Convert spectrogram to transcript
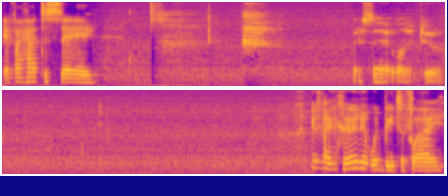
if I had to say, if I say I want to do, if I could, it would be to fly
